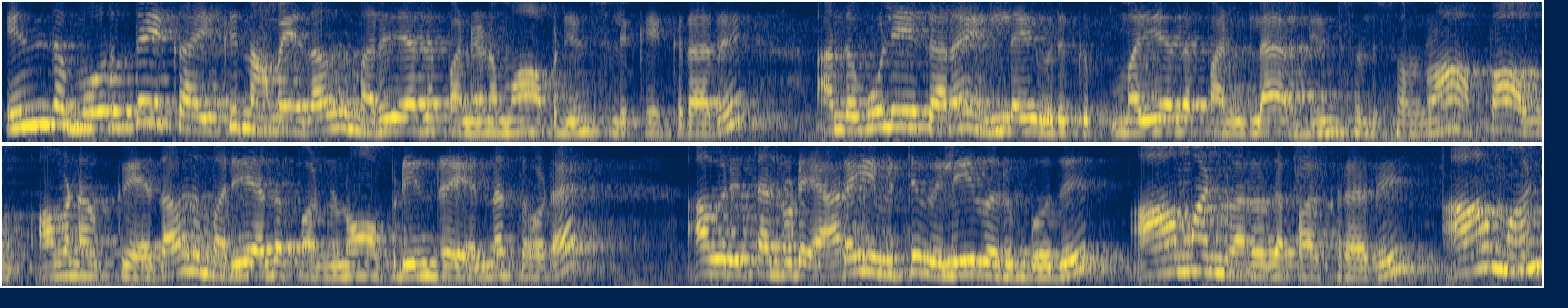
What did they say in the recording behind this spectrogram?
இந்த மொர்தேகாய்க்கு நாம் ஏதாவது மரியாதை பண்ணணுமா? அப்படின்னு சொல்லி கேட்குறாரு அந்த ஊழியக்காரன் இல்லை இவருக்கு மரியாதை பண்ணல அப்படின்னு சொல்லி சொல்கிறான் அப்போ அவ- அவனுக்கு ஏதாவது மரியாதை பண்ணணும் அப்படின்ற எண்ணத்தோட அவர் தன்னுடைய அறையை விட்டு வெளியே வரும்போது ஆமான் வர்றதை பார்க்குறாரு. ஆமான்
